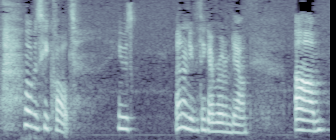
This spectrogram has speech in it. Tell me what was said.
What was he called? He was, I don't even think I wrote him down. Um,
